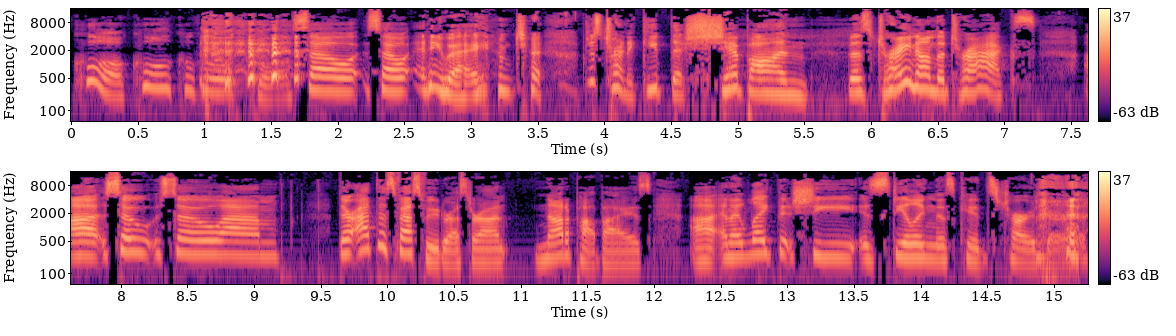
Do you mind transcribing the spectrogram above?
cool, cool, cool, cool, cool. so, so anyway, I'm, try- I'm just trying to keep this ship on this train on the tracks. Uh, so, so um, they're at this fast food restaurant, not a Popeyes, uh, and I like that she is stealing this kid's charger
